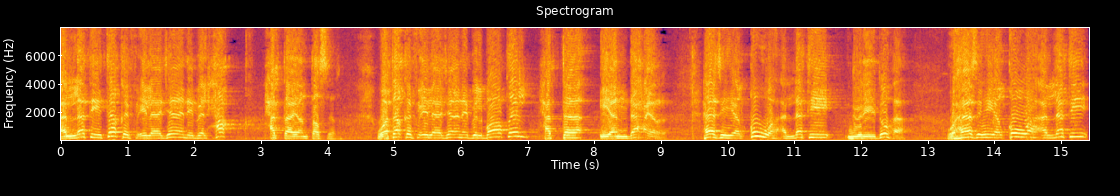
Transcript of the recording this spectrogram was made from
التي تقف إلى جانب الحق حتى ينتصر وتقف إلى جانب الباطل حتى يندحر. هذه هي القوة التي نريدها وهذه هي القوة التي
